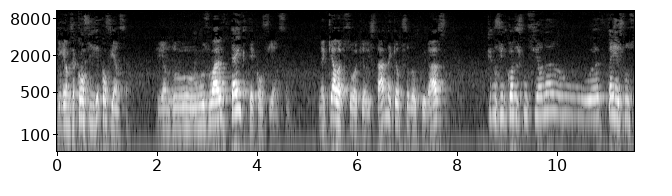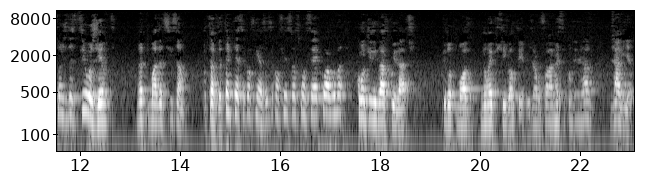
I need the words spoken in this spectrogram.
digamos, a confiança. Digamos, o usuário tem que ter confiança naquela pessoa que ele está, naquele prestador de cuidados, que no fim de contas funciona, tem as funções de seu agente na tomada de decisão. Portanto, eu tenho que ter essa confiança. Essa confiança só se consegue com alguma continuidade de cuidados, que de outro modo não é possível ter. Eu já vou falar nessa continuidade já havia.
